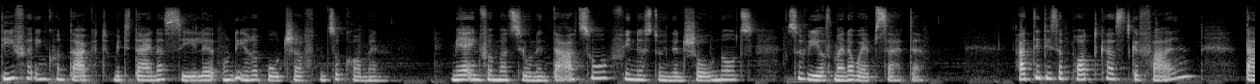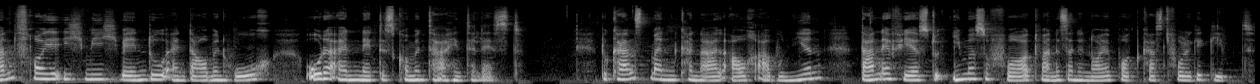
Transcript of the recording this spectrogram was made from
tiefer in Kontakt mit deiner Seele und ihrer Botschaften zu kommen. Mehr Informationen dazu findest du in den Show Notes sowie auf meiner Webseite. Hat dir dieser Podcast gefallen? Dann freue ich mich, wenn du einen Daumen hoch oder ein nettes Kommentar hinterlässt. Du kannst meinen Kanal auch abonnieren, dann erfährst du immer sofort, wann es eine neue Podcast-Folge gibt.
